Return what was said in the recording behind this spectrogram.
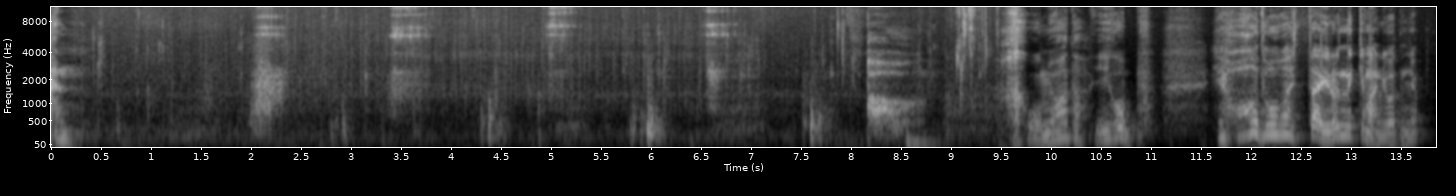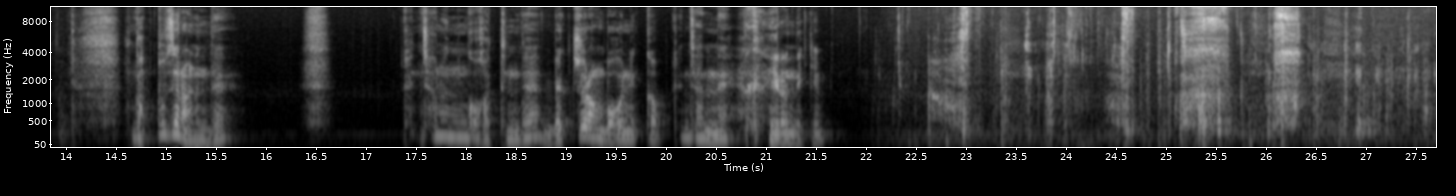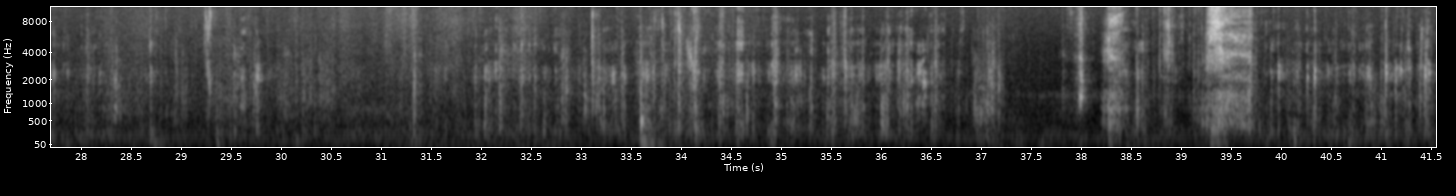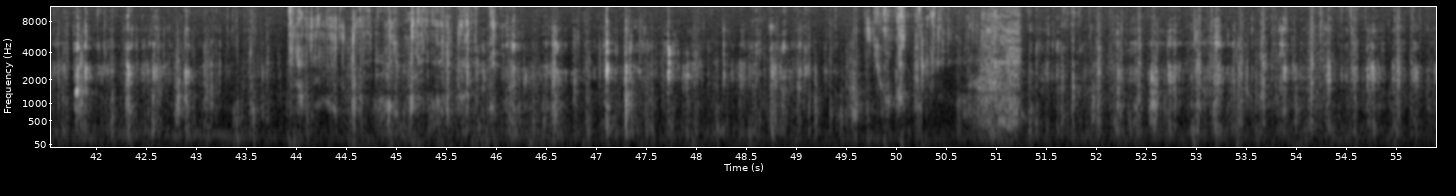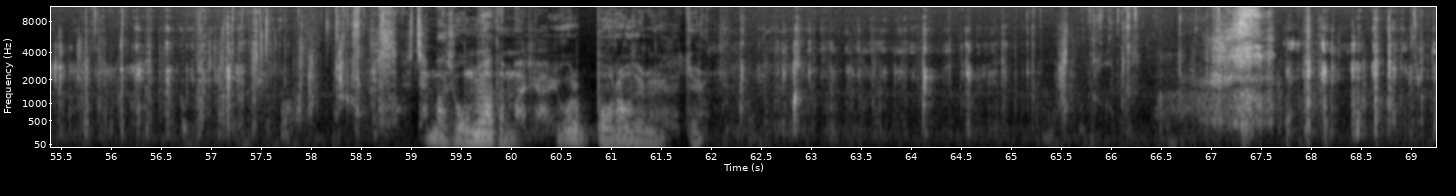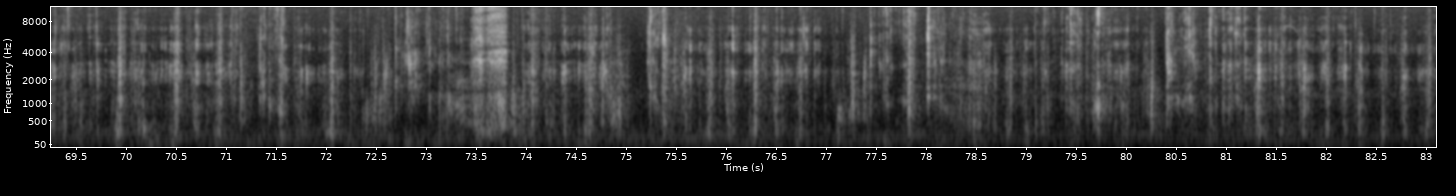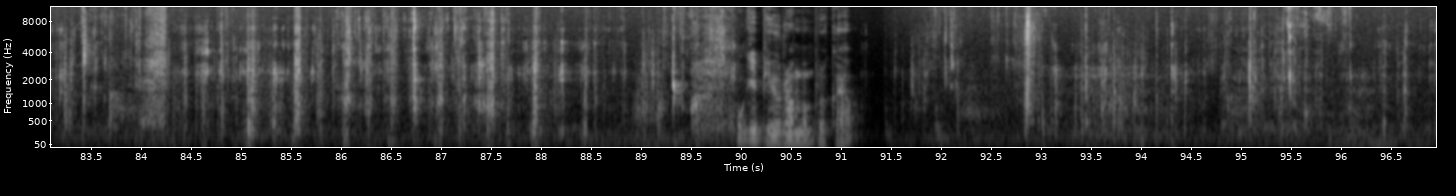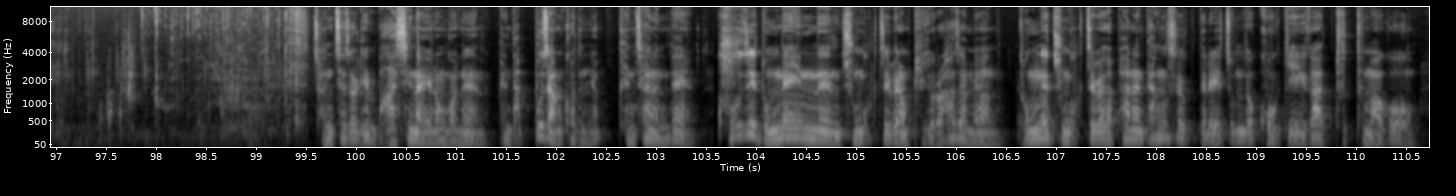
짠. 오묘하다. 이거 뭐- 야, 어, 너무 맛있다 이런 느낌 아니거든요. 나쁘진 않은데 괜찮은 것 같은데 맥주랑 먹으니까 괜찮네. 이런 느낌. 맛이 오묘하단 말이야. 이걸 뭐라고 설명해야 되지? 고기 비율을 한번 볼까요? 전체적인 맛이나 이런 거는 나쁘지 않거든요 괜찮은데 굳이 동네에 있는 중국집이랑 비교를 하자면 동네 중국집에서 파는 탕수육들이 좀 더 고기가 두툼하고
